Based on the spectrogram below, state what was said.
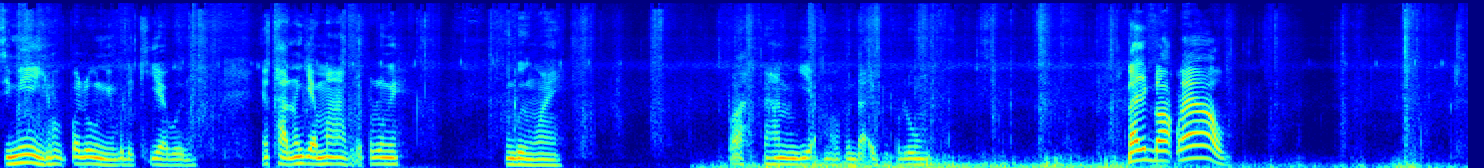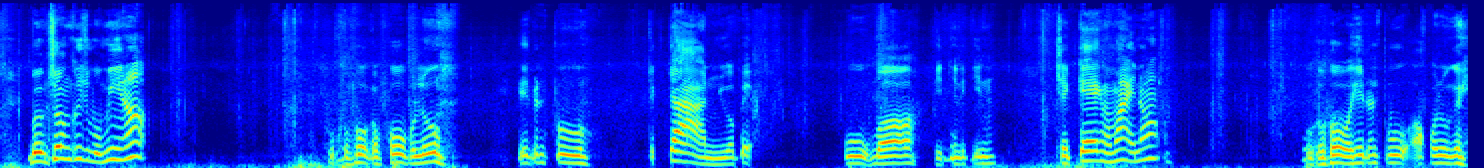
สิมีอยู่ปลาลุงนี่บ่ได้เคลียร์เบิ่งเดี๋ยถานน้องเยี่ยมมาบ่ได้ปลาลุงนี่เบิ่งไว้ป่ะไปหันเยี่ยมมาเพิ่นได้ปลาลุงได้จักดอกแล้ว เบิ่งช่วงคือสิบ่มีเนาะ ผูกกระโพกกระโพกปลุงเฮ็ดเป็นปูจักจานอยู่เอาไปอูบ่เฮ็ดให้ได้กินใส่แกงหน่อไม้เนาะผูกกระโพกเฮ็ดเป็นปูออกปลุงเอ้ย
